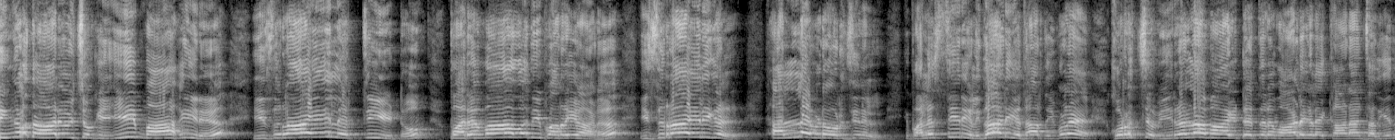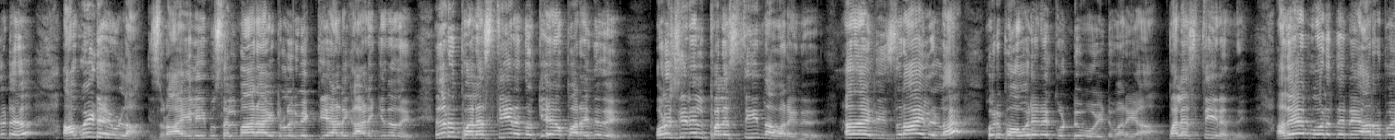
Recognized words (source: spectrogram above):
നിങ്ങളൊന്ന് ആലോചിച്ച് നോക്കി. ഈ മാഹിര് ഇസ്രായേൽ എത്തിയിട്ടും പരമാവധി പറയാണ് ഇസ്രായേലികൾ അല്ല ഇവിടെ ഒറിജിനൽ ഈ പലസ്തീനികൾ ഇതാണ് യഥാർത്ഥം. ഇവിടെ കുറച്ച് വിരളമായിട്ട് ഇത്തരം ആളുകളെ കാണാൻ സാധിക്കും. എന്നിട്ട് അവിടെയുള്ള ഇസ്രായേലി മുസൽമാനായിട്ടുള്ള ഒരു വ്യക്തിയാണ് കാണിക്കുന്നത്. എന്നിട്ട് പലസ്തീൻ എന്നൊക്കെയാ പറയുന്നത്. ഒറിജിനൽ പലസ്തീൻ എന്നാ പറയുന്നത്. അതായത് ഇസ്രായേലുള്ള ഒരു പൗരനെ കൊണ്ടുപോയിട്ട് പറയുക പലസ്തീൻ എന്ന്. അതേപോലെ തന്നെ അറബ്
